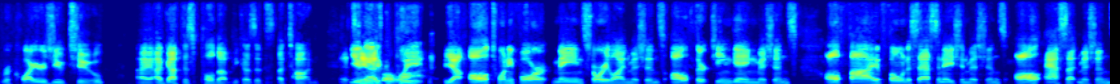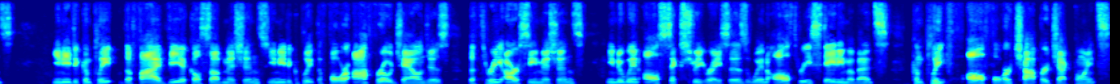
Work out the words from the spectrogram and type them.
requires you to. I, I've got this pulled up because it's a ton. It's- You yeah, need to complete, yeah, all 24 main storyline missions, all 13 gang missions, all five phone assassination missions, all asset missions. You need to complete the five vehicle submissions. You need to complete the four off road challenges, the three RC missions. You need to win all six street races, win all three stadium events, complete all four chopper checkpoints,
